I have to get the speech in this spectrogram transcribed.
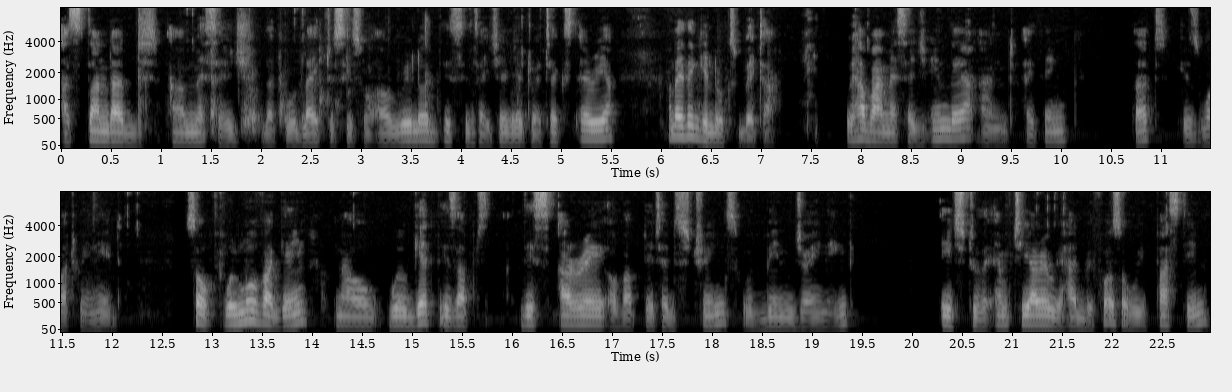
a standard uh, message that we would like to see. So I'll reload this since I changed it to a text area, and I think it looks better. We have our message in there, and I think that is what we need. So we'll move again, now we'll get this up this array of updated strings we've been joining it to the empty array we had before, so we passed in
